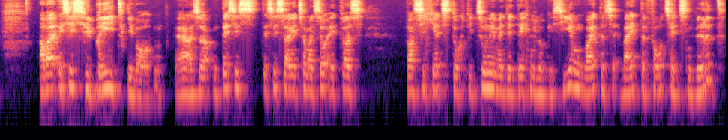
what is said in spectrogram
Aber es ist hybrid geworden. Ja, also, und das ist, das ist, sage ich jetzt einmal so etwas, was sich jetzt durch die zunehmende Technologisierung weiter, weiter fortsetzen wird.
